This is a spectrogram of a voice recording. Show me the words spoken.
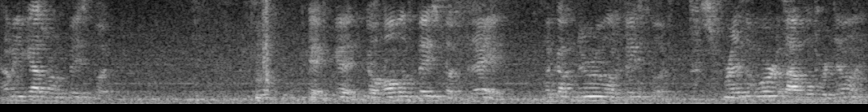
how many of you guys are on Facebook? Okay, good. Go home on Facebook today. Look up Nuru on Facebook. Spread the word about what we're doing.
